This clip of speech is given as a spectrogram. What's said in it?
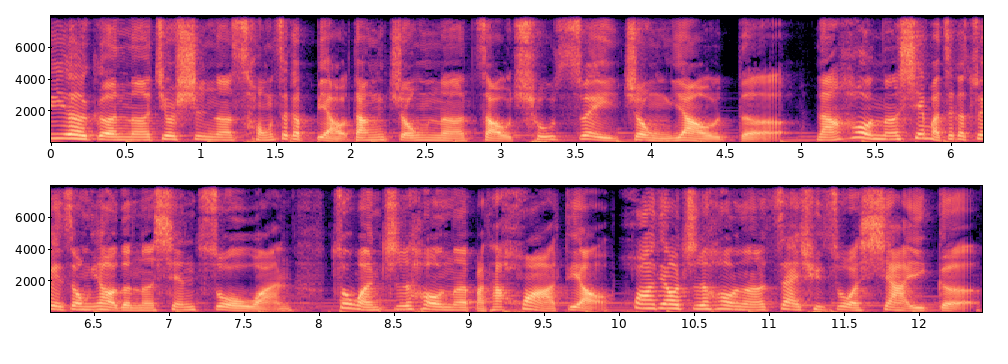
第二个呢，就是呢，从这个表当中呢，找出最重要的，然后呢，先把这个最重要的呢，先做完，做完之后呢，把它划掉，划掉之后呢，再去做下一个，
